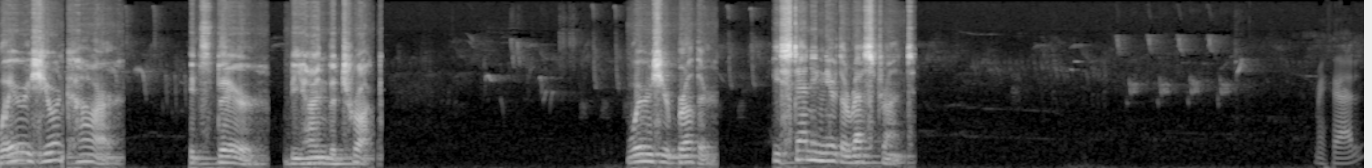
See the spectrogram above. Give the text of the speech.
Where is your car? It's there, behind the truck. Where is your brother? He's standing near the restaurant. مثال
